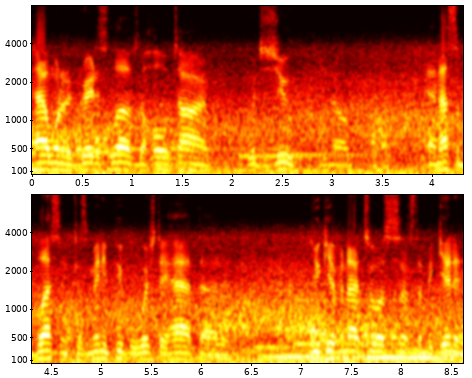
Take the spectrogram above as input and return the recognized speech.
had one of the greatest loves the whole time, which is you, you know. And that's a blessing because many people wish they had that. And you giving that to us since the beginning,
